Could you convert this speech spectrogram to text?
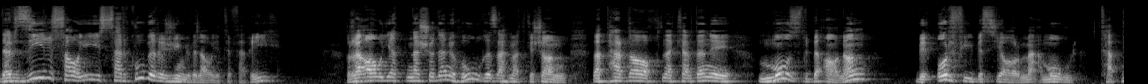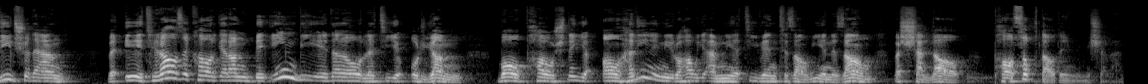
در زیر سایه سرکوب رژیم ولایت فقیه رعایت نشدن حقوق زحمتکشان و پرداخت نکردن مزد به آنان به عرفی بسیار معمول تبدیل شده اند و اعتراض کارگران به این بیعدالتی اوریان با پاشنه آهلین نیروهای امنیتی و انتظامی نظام و شلاق پاسخ داده می شوند.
